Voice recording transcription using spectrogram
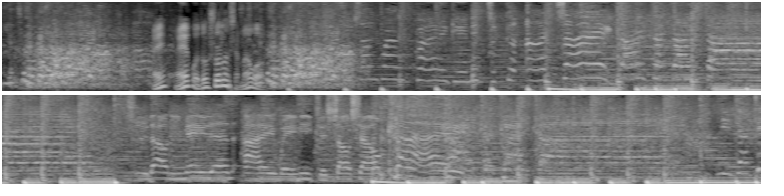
哎哎，我都说了什么我？到你没人爱，为你介绍小开。开开。开开，你到底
